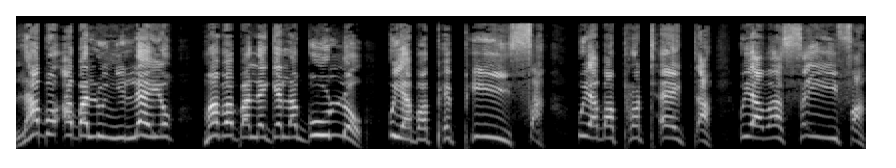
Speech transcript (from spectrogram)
labo abalungileyo mababalekela kulo uyabaphephisa uyabaprotecta uyabasifa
